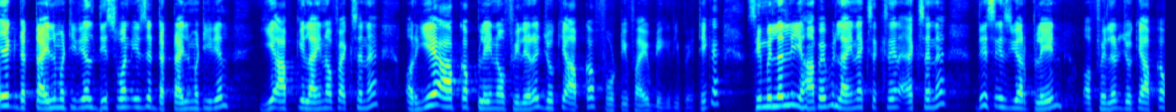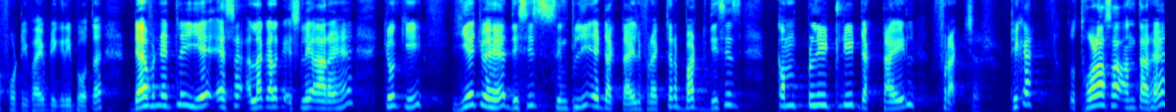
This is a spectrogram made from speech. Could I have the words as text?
एक ductile material this one is a ductile material ये आपकी लाइन ऑफ़ एक्शन है और ये आपका प्लेन ऑफ़ फेलियर है जो कि आपका 45 डिग्री पे, ठीक है? सिमिलरली यहाँ पे भी लाइन एक्शन एक्शन है। This is your plane of failure जो कि आपका 45 डिग्री पे होता है। डेफिनेटली ये ऐसे अलग अलग इसलिए आ रहे हैं क्योंकि ये जो है this is simply a ductile fracture but this is completely ductile fracture ठीक है? तो थोड़ा सा अंतर है।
